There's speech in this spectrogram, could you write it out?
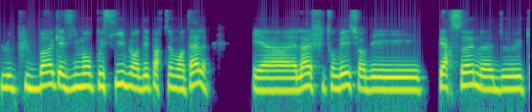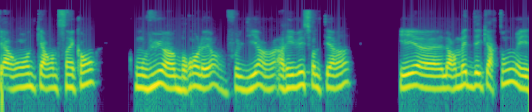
le plus bas quasiment possible en départemental. Et là, je suis tombé sur des personnes de 40, 45 ans qui ont vu un branleur, faut le dire, hein, arriver sur le terrain et leur mettre des cartons et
